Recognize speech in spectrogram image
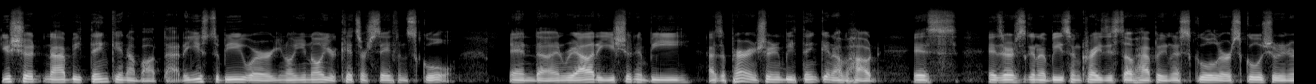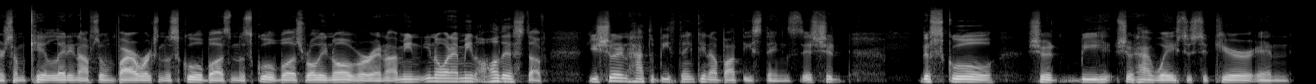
you should not be thinking about that. It used to be where you know you know your kids are safe in school, and uh, in reality, you shouldn't be as a parent shouldn't be thinking about is is there's going to be some crazy stuff happening in a school or a school shooting or some kid letting off some fireworks in the school bus and the school bus rolling over and I mean, you know what I mean, all this stuff. You shouldn't have to be thinking about these things. It should the school should be should have ways to secure and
